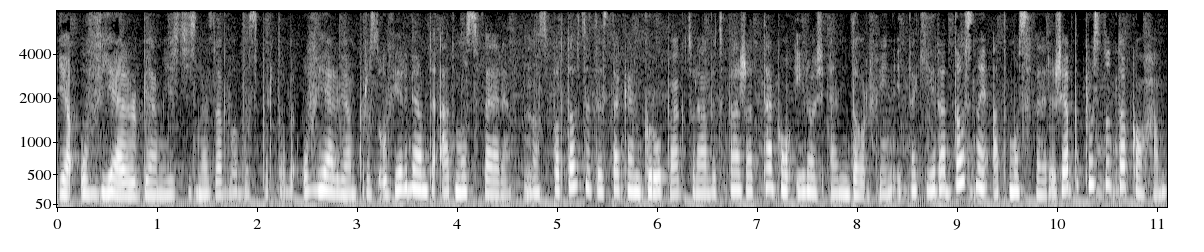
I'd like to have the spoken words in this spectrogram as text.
Ja uwielbiam jeździć na zawody sportowe. Uwielbiam, po prostu uwielbiam tę atmosferę. No, sportowcy to jest taka grupa, która wytwarza taką ilość endorfin i takiej radosnej atmosfery, że ja po prostu to kocham.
